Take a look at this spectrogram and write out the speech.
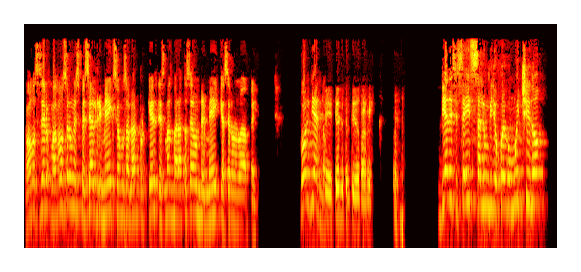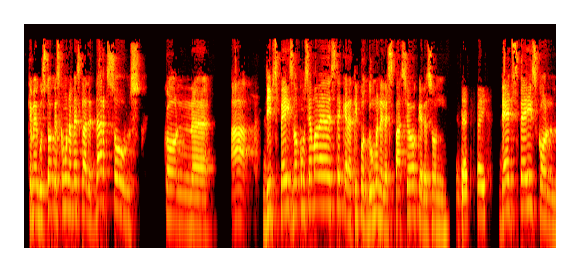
Vamos a hacer, vamos a hacer un especial remake y vamos a hablar por qué es más barato hacer un remake que hacer una nueva peli. Volviendo. Sí, tiene sentido para mí. Día 16 sale un videojuego muy chido que me gustó, que es como una mezcla de Dark Souls con eh, ah, Deep Space, ¿no? ¿Cómo se llama este? Que era tipo Doom en el espacio, que eres un Dead Space. Dead Space con...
